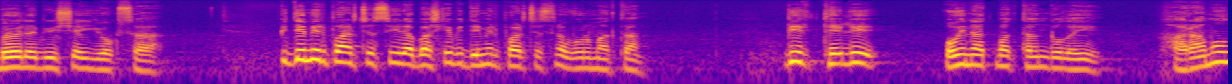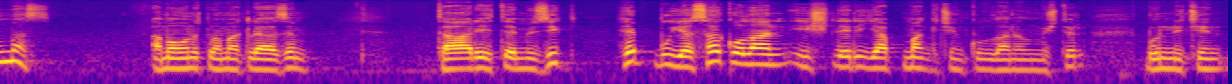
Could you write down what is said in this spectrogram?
böyle bir şey yoksa bir demir parçasıyla başka bir demir parçasına vurmaktan, bir teli oynatmaktan dolayı haram olmaz. Ama unutmamak lazım. Tarihte müzik hep bu yasak olan işleri yapmak için kullanılmıştır. Bunun için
